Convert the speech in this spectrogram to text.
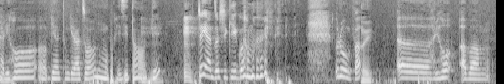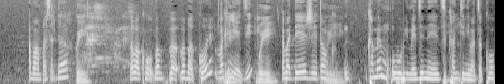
hariho eh, bientôt ngira hazobaho n'umupresidente Mm. je yanzoshikirwa amande urumva Oui. Eh, hariho aba abambasadeur Oui. b'abako- ba- ba- b'abagore b'abakenyezi Oui. abadeje donc Oui. quand même ubu bimeze neza kandi nibaza ko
